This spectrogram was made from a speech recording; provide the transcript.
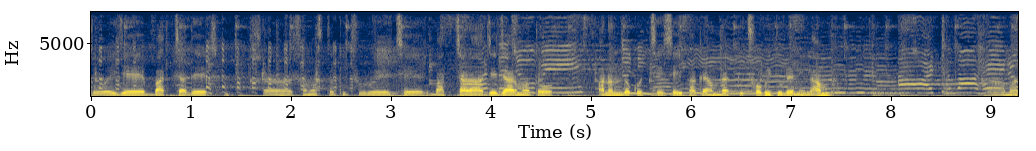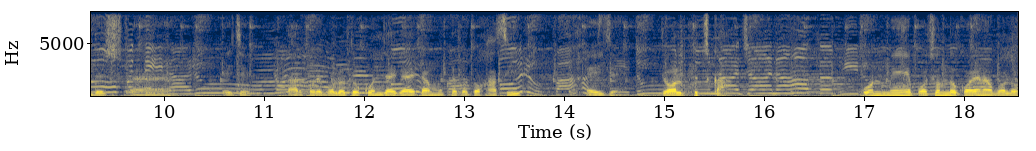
তো এই যে বাচ্চাদের সমস্ত কিছু রয়েছে, বাচ্চারা যে যার মতো আনন্দ করছে, সেই ফাঁকে আমরা একটু ছবি তুলে নিলাম। আমাদের এই যে, তারপরে বলো তো কোন জায়গায় এটা? মুখে কত হাসি? এই যে, জল ফুচকা। কোন মেয়ে পছন্দ করে না বলো?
